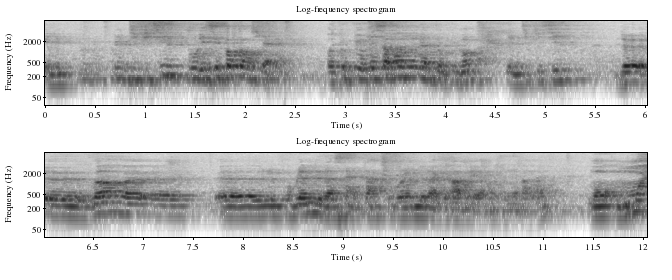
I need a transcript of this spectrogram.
et il est plus, difficile pour les époques anciennes. Parce que plus récemment, nous, avons un document, il est difficile de euh, voir euh, euh, le problème de la syntaxe, le problème de la grammaire en général. Hein. Bon, moins,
